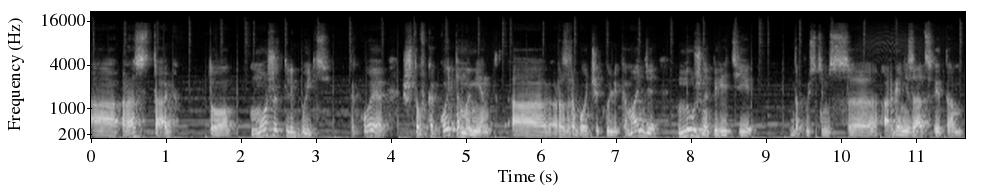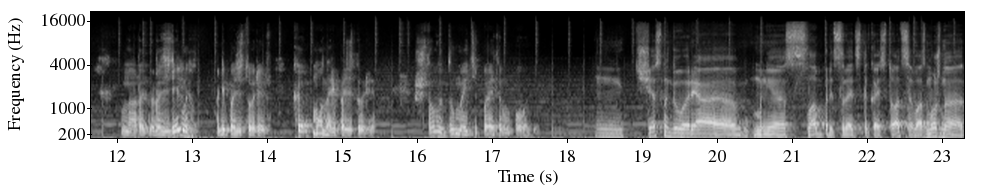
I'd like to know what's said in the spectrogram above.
А раз так, то может ли быть такое, что в какой-то момент э, разработчику или команде нужно перейти, допустим, с организации там на раздельных репозиториев к монорепозиторию. Что вы думаете по этому поводу? Честно говоря, мне слабо представляется такая ситуация. Возможно,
